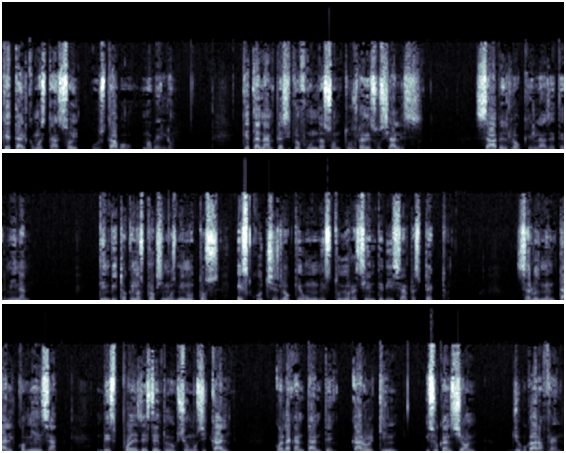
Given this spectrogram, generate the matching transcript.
¿Qué tal? ¿Cómo estás? Soy Gustavo Novelo. ¿Qué tan amplias y profundas son tus redes sociales? ¿Sabes lo que las determinan? Te invito a que en los próximos minutos escuches lo que un estudio reciente dice al respecto. Salud Mental comienza después de esta introducción musical con la cantante Carol King y su canción You've Got a Friend.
